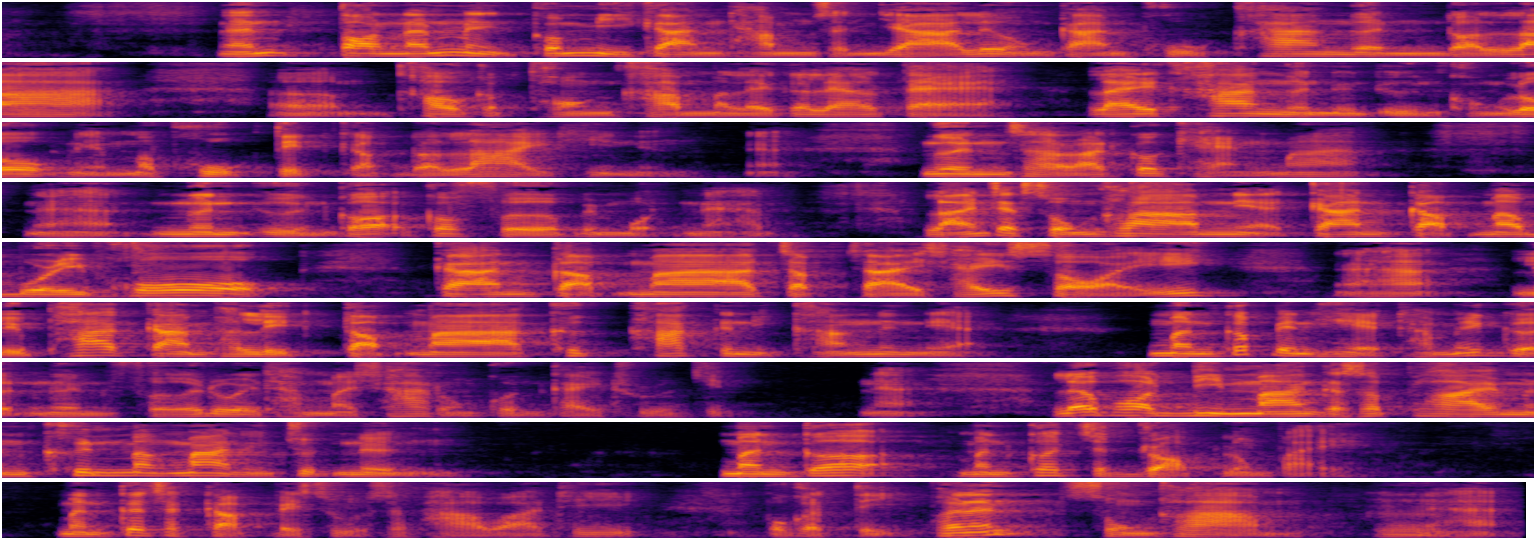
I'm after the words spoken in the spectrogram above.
นั้นตอนนั้นมันก็มีการทำสัญญาเรื่องของการผูกค่าเงินดอลลาร์เอ่อเข้ากับทองคำอะไรก็แล้วแต่ ไล่ค่าเงินอื่นๆของโลกเนี่ยมาผูกติดกับดอลลาร์อีกทีหนึ่งนะเงินสหรัฐก็แข็งมากนะฮะเงินอื่นก็ก็เฟ้อไปหมดนะครับหลังจากสงครามเนี่ยการกลับมาบริโภค การกลับมาจับจ่ายใช้สอยนะฮะหรือภาคการผลิตกลับมาคึกคักกันอีกครั้งหนึ่งเนี่ยมันก็เป็นเหตุทำให้เกิดเงินเฟ้อโดยธรรมชาติของกลไกธุรกิจนะแล้วพอดีมานกับสป라이มันขึ้นมากๆถึงจุดหนึ่งมันก็มันก็จะ drop ลงไป มันก็จะกลับไปสู่สภาวะที่ปกติ เพราะฉะนั้นสงครามนะฮะ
